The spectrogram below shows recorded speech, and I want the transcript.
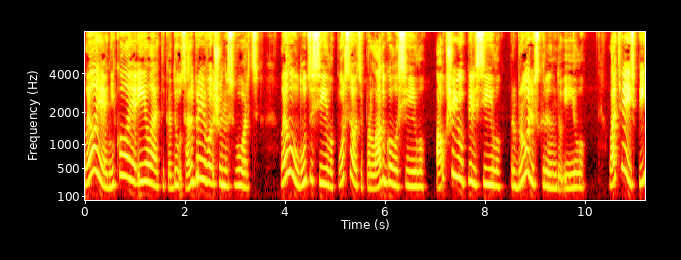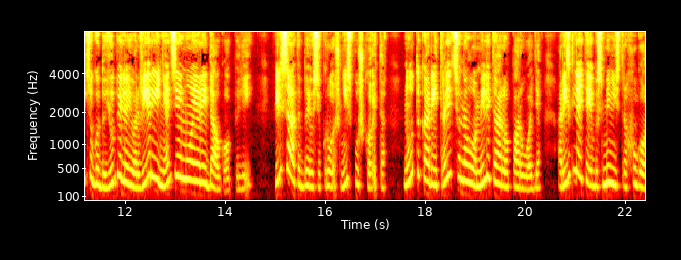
Lielajai Nikolaja īlē tika dots atbrīvošanas vārds, Lielu Ludzas īlu pursauca par Latgolas īlu, augšējo piļs īlu, par broļu skrindu īlu. Latvijas pīcu gadu jubileju ar vierīņu atzīmoja arī Daugopilī. Pilsēta bijusi krošņi izpuškoita, notika arī tradicionālo militāro parodja ar izglītības ministra Hugo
